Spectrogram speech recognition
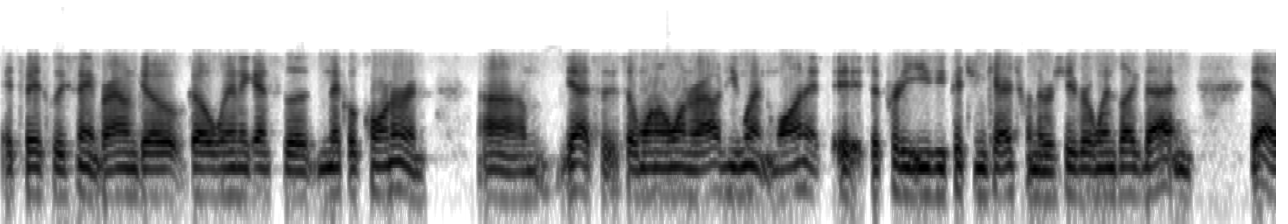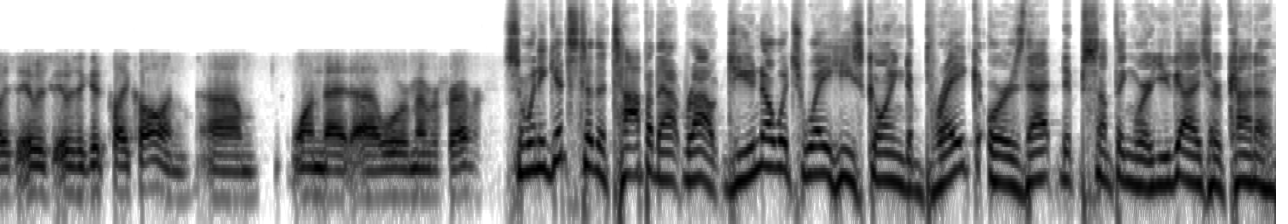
it's basically St. Brown go go win against the nickel corner, and um, yeah, it's it's a one-on-one route. He went and won. It, it's a pretty easy pitch and catch when the receiver wins like that, and yeah, it was it was it was a good play call and um, one that uh, we'll remember forever. So when he gets to the top of that route, do you know which way he's going to break, or is that something where you guys are kind of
